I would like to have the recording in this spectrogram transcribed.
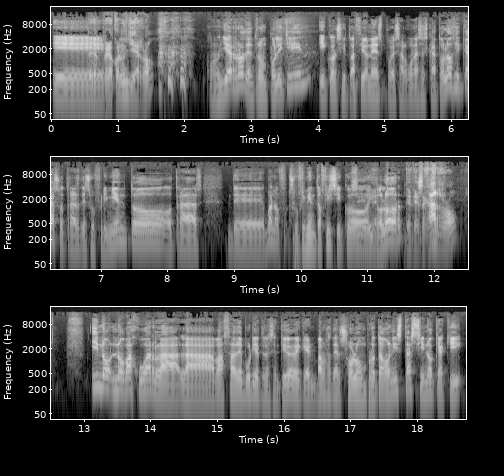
Eh, pero, pero con un hierro. con un hierro dentro de un policlín y con situaciones, pues algunas escatológicas, otras de sufrimiento, otras de, bueno, sufrimiento físico sí, y de, dolor. De desgarro. Y no, no va a jugar la, la baza de Buriet en el sentido de que vamos a tener solo un protagonista, sino que aquí,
